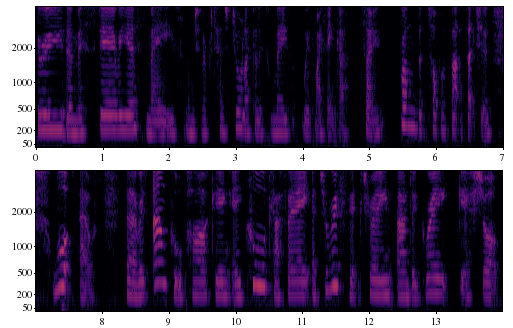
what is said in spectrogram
through the mysterious maze. I'm just going to pretend to draw like a little maze with my finger. So from the top of that section. What else? There is ample parking, a cool cafe, a terrific train and a great gift shop.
